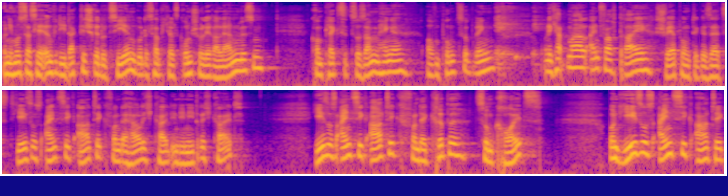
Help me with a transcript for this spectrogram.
Und ich muss das ja irgendwie didaktisch reduzieren. Gut, das habe ich als Grundschullehrer lernen müssen. Komplexe Zusammenhänge auf den Punkt zu bringen. Und ich habe mal einfach drei Schwerpunkte gesetzt. Jesus einzigartig von der Herrlichkeit in die Niedrigkeit. Jesus einzigartig von der Krippe zum Kreuz. Und Jesus einzigartig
